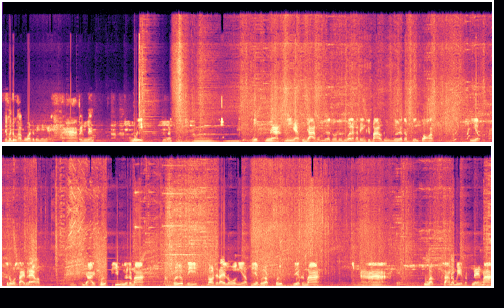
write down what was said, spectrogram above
เดี๋ยวมาดูครับว่าจะเป็นยังไง อ่า ไปดูกัน ลุย ดูครับนี่ดูนะ มีครับคุณยายผมเลือดโดนรัวๆแล้วก็เด้งขึ้นมาแล้วดูเลือดครับปืนสองครับนี่ครับกระโดดใส่ไปแล้วครับนี่คุณยายปึ๊บหิวเลือดขึ้นมา ปึ๊บนี่น้องจะได้โล่อย่างนี้ครับพี่เพื่อปึ๊บเรียกขึ้นมา อ่า ดูครับสร้างดาเมจแบบแรงมาก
